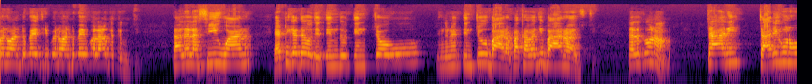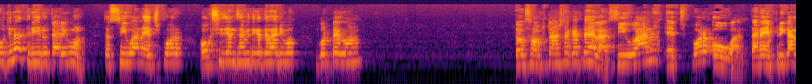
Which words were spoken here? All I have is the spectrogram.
point one two five three point one two five କଲାବେଳକୁ କେତେ ହେଉଛି ତାହେଲେ ହେଲା ସି ୱାନ୍ ଏଠି କେତେ ହେଉଛି ତିନି ତିନି ଚଉ ତିନି ତିନି ଚଉ ବାର ପାଖାପାଖି ବାର ଆସୁଛି ତାହେଲେ କ'ଣ ଚାରି ଚାରି ଗୁଣ ହେଉଛି ନା ଥ୍ରୀରୁ ଚାରି ଗୁଣ ତ C one H four oxygen ସେମିତି କେତେ ବାହାରିବ ଗୋଟେ ଗୁଣ ତ ସବଷ୍ଟାନ୍ସଟା କେତେ ହେଲା C one H four O one ତାର ଏମ୍ପ୍ରିକାଲ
